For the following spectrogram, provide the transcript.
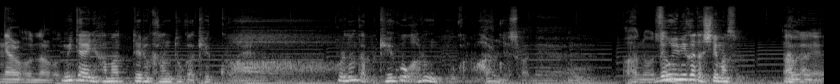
ーなるほどなるほど。みたいにハマってる監督が結構ねあこれなんかやっぱ傾向があるのかな。あるんですかね、あのうん、でもそういう見方してます？あのね、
